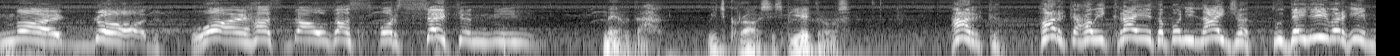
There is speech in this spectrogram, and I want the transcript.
My God! Why hast thou thus forsaken me? Merda. Which cross is Pietro's? Hark! Hark how he crieth upon Elijah to deliver him!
